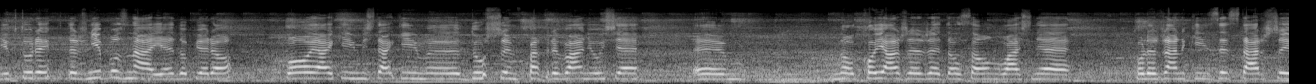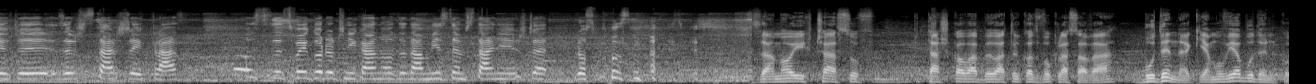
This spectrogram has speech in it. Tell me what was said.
Niektórych też nie poznaję, dopiero po jakimś takim e, dłuższym wpatrywaniu się no, kojarzę, że to są właśnie koleżanki ze starszych czy ze starszych klas. No, ze swojego rocznika, no to tam jestem w stanie jeszcze rozpoznać. Za moich czasów ta szkoła była tylko dwuklasowa. Budynek, ja mówię o budynku.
